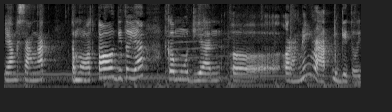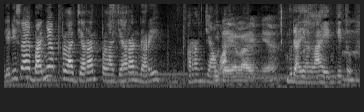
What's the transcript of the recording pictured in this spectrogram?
yang sangat temoto gitu ya. Kemudian eh, orang ningrat begitu. Jadi saya banyak pelajaran-pelajaran dari orang Jawa, budaya, Budaya lainnya. lain gitu. Hmm,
